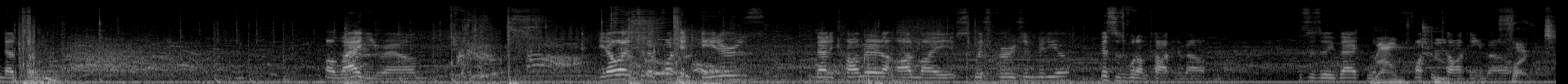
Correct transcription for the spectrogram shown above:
And that's a, laggy round. You know what? To the fucking haters that commented on my Switch version video, this is what I'm talking about. This is exactly what I'm fucking two. talking about. Fight.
